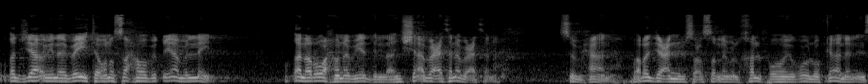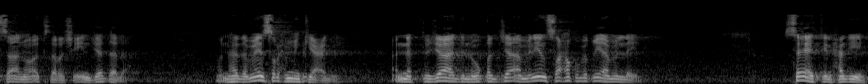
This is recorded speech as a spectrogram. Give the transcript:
وقد جاءوا إلى بيته ونصحه بقيام الليل. وقال أرواحنا بيد الله إن شاء بعثنا بعثنا. سبحانه. فرجع النبي صلى الله عليه وسلم الخلف وهو يقول كان الإنسان أكثر شيء جدلا. وأن هذا ما يصلح منك يا علي. أنك تجادل وقد جاء من ينصحك بقيام الليل. سيأتي الحديث.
